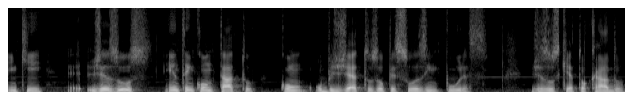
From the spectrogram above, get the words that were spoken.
em que eh, Jesus entra em contato com objetos ou pessoas impuras. Jesus que é tocado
